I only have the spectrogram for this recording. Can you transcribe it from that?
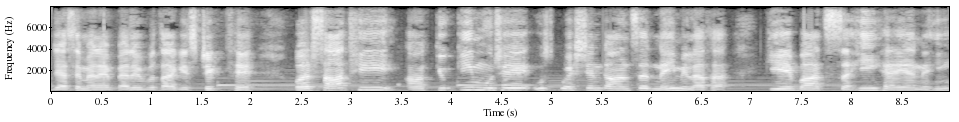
जैसे मैंने पहले भी बताया कि स्ट्रिक्ट थे पर साथ ही आ, क्योंकि मुझे उस क्वेश्चन का आंसर नहीं मिला था कि ये बात सही है या नहीं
